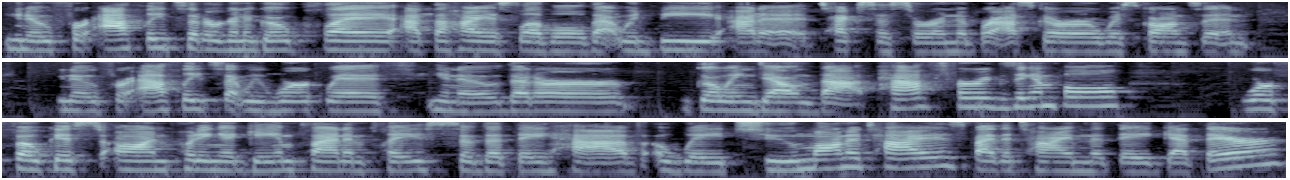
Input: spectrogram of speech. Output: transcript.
you know, for athletes that are going to go play at the highest level, that would be at a Texas or a Nebraska or a Wisconsin. You know, for athletes that we work with, you know, that are going down that path, for example, we're focused on putting a game plan in place so that they have a way to monetize by the time that they get there.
